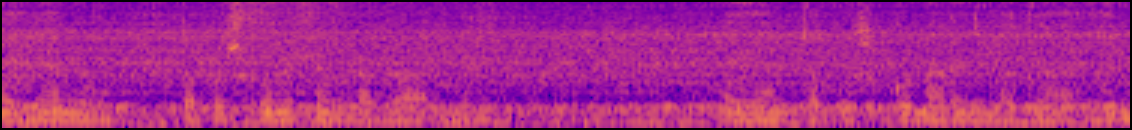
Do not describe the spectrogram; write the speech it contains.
Ayan o. Tapos ko na siyang lagain. Ayan, tapos ko na rin lagain.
